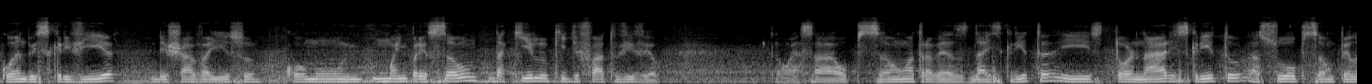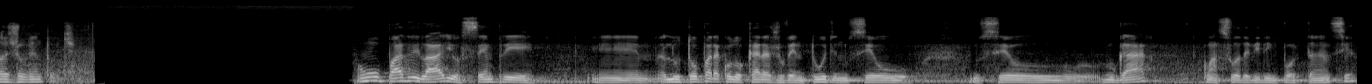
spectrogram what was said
quando escrevia deixava isso como uma impressão daquilo que de fato viveu. Então, essa opção através da escrita e tornar escrito a sua opção pela juventude. O padre Hilário sempre eh, lutou para colocar a juventude no seu, no seu lugar, com a sua devida importância,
